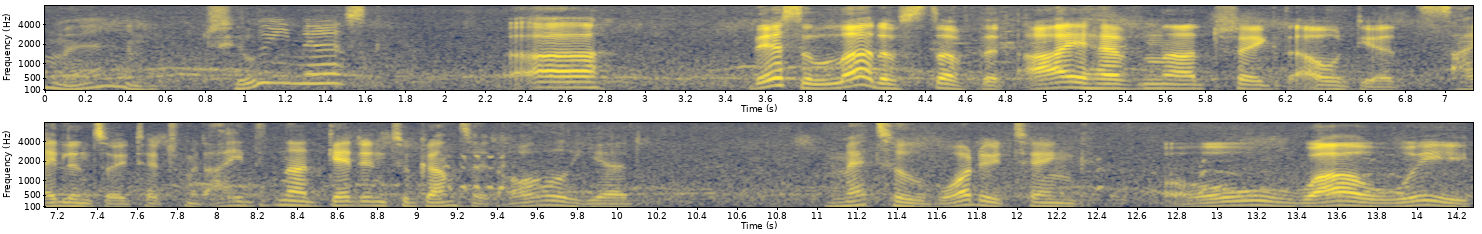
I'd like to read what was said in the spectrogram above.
man, Ghillie mask? Uh, there's a lot of stuff that I have not checked out yet. Silencer attachment. I did not get into guns at all yet. Metal water tank. Oh, wow, we.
